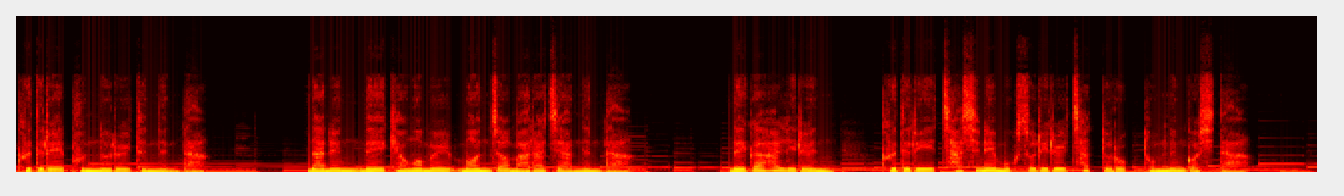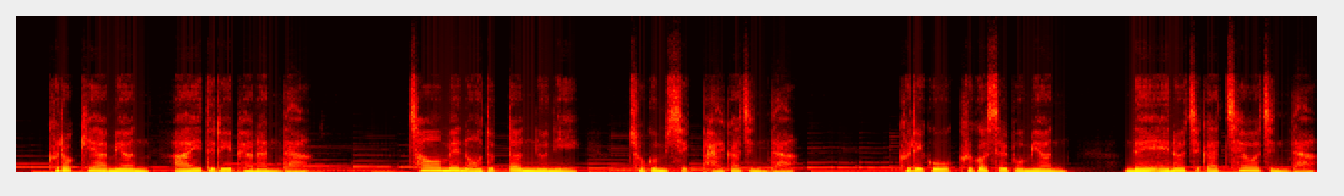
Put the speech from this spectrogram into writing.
그들의 분노를 듣는다. 나는 내 경험을 먼저 말하지 않는다. 내가 할 일은 그들이 자신의 목소리를 찾도록 돕는 것이다. 그렇게 하면 아이들이 변한다. 처음엔 어둡던 눈이 조금씩 밝아진다. 그리고 그것을 보면 내 에너지가 채워진다.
